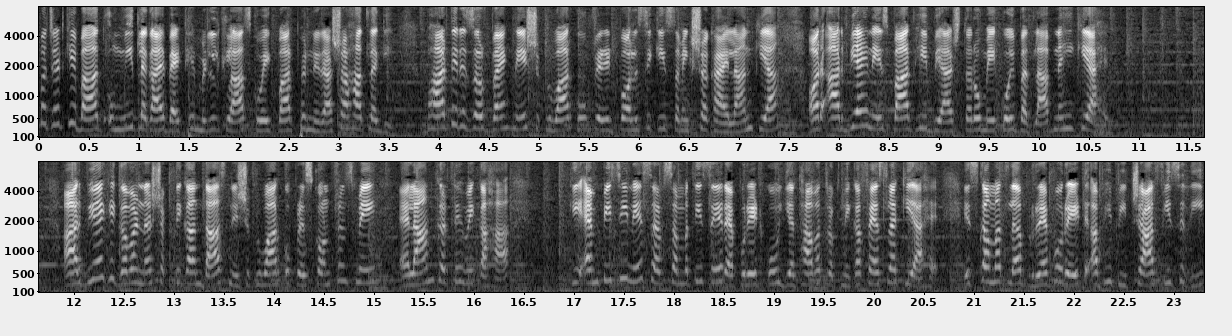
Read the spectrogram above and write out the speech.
बजट के बाद उम्मीद लगाए बैठे मिडिल क्लास को एक बार फिर निराशा हाथ लगी। भारतीय रिज़र्व बैंक ने शुक्रवार को क्रेडिट पॉलिसी की समीक्षा का ऐलान किया और आरबीआई ने इस बार भी ब्याज दरों में कोई बदलाव नहीं किया है। आरबीआई के गवर्नर शक्तिकांत दास ने शुक्रवार को प्रेस कॉन्फ्रेंस में ऐलान करते हुए कहा कि एमपीसी ने सर्वसम्मति से रेपो रेट को यथावत रखने का फैसला किया है। इसका मतलब रेपो रेट अभी भी चार फ़ीसदी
